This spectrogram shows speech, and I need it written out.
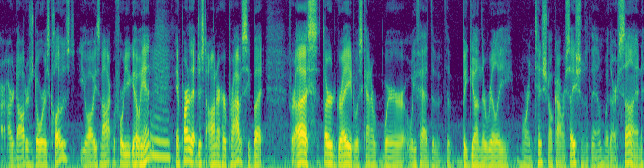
our, our daughter's door is closed. You always knock before you go in, Mm. and part of that just to honor her privacy. But for us, third grade was kind of where we've had the the begun the really more intentional conversations with them with our son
